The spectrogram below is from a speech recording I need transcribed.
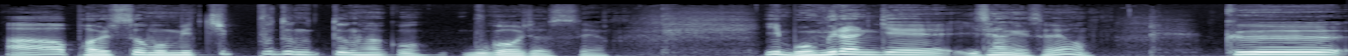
아, 벌써 몸이 찌뿌둥뚱하고 무거워졌어요. 이 몸이라는 게 이상해서요. 그,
